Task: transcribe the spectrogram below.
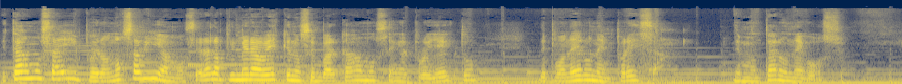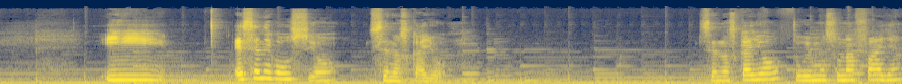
Estábamos ahí, pero no sabíamos, era la primera vez que nos embarcábamos en el proyecto de poner una empresa, de montar un negocio. Y ese negocio se nos cayó se nos cayó, tuvimos una falla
